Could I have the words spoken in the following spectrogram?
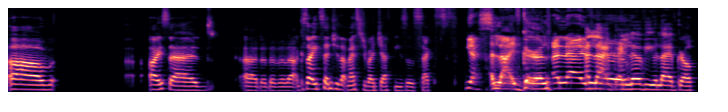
um, I said, uh, because I sent you that message about Jeff Bezos' sex Yes. alive girl. Alive. alive. I love you, alive girl.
